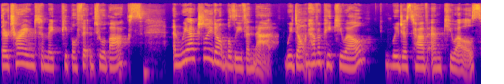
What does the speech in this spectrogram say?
They're trying to make people fit into a box. And we actually don't believe in that. We don't have a PQL, we just have MQLs.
